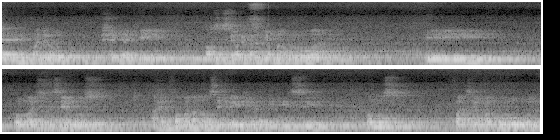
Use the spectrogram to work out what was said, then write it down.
É, quando eu cheguei aqui, Nossa Senhora já tinha uma coroa e como nós fizemos a reforma da nossa igreja e disse, vamos fazer uma coroa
